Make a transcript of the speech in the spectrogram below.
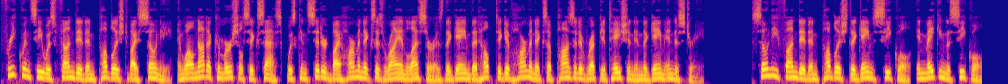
Frequency was funded and published by Sony, and while not a commercial success, was considered by Harmonix's Ryan Lesser as the game that helped to give Harmonix a positive reputation in the game industry. Sony funded and published the game's sequel. In making the sequel,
